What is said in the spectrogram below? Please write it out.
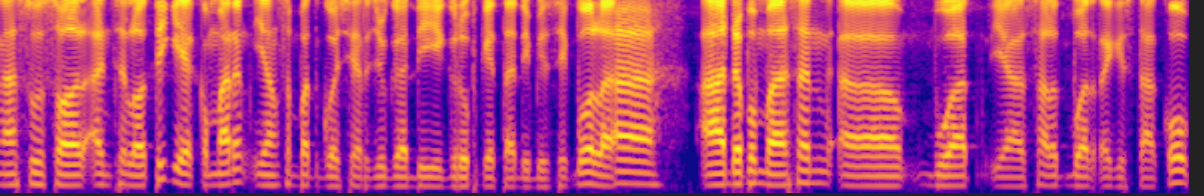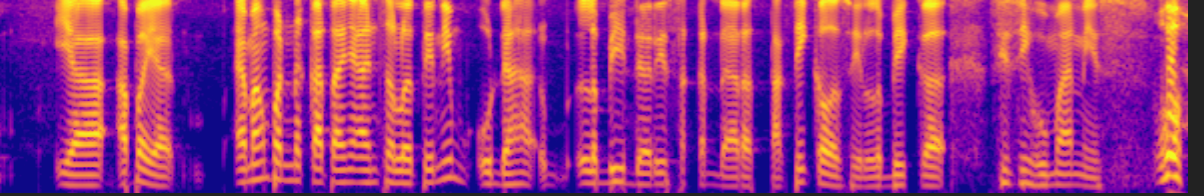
ngasuh soal Ancelotti ya kemarin yang sempat gue share juga di grup kita di Basic Bola. Eh. ada pembahasan eh, buat ya salut buat Registako ya apa ya Emang pendekatannya Ancelotti ini udah lebih dari sekedar taktikal sih, lebih ke sisi humanis. Wah,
